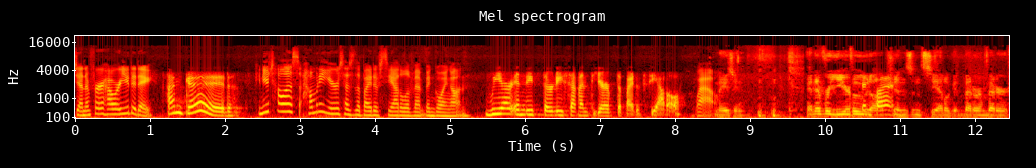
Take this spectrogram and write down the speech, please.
Jennifer, how are you today? I'm good. Can you tell us how many years has the Bite of Seattle event been going on? We are in the 37th year of the Bite of Seattle. Wow. Amazing. and every year, food options in Seattle get better and better.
